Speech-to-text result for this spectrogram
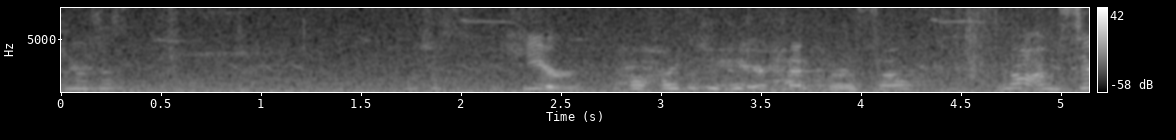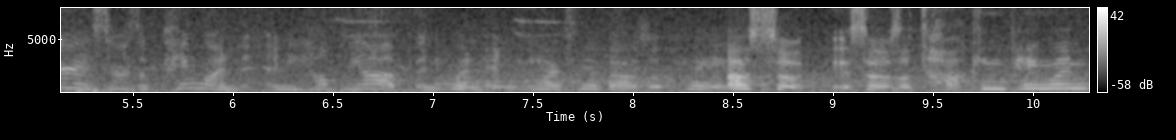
he was just, he was just here. How hard did you hit your head, Clarissa? No, I'm serious. There was a penguin, and he helped me up. And, and he asked me if I was okay. Oh, so so it was a talking penguin?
